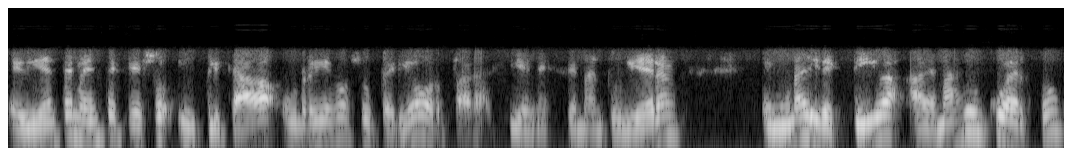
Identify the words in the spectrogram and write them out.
evidentemente que eso implicaba un riesgo superior para quienes se mantuvieran en una directiva, además de un cuerpo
